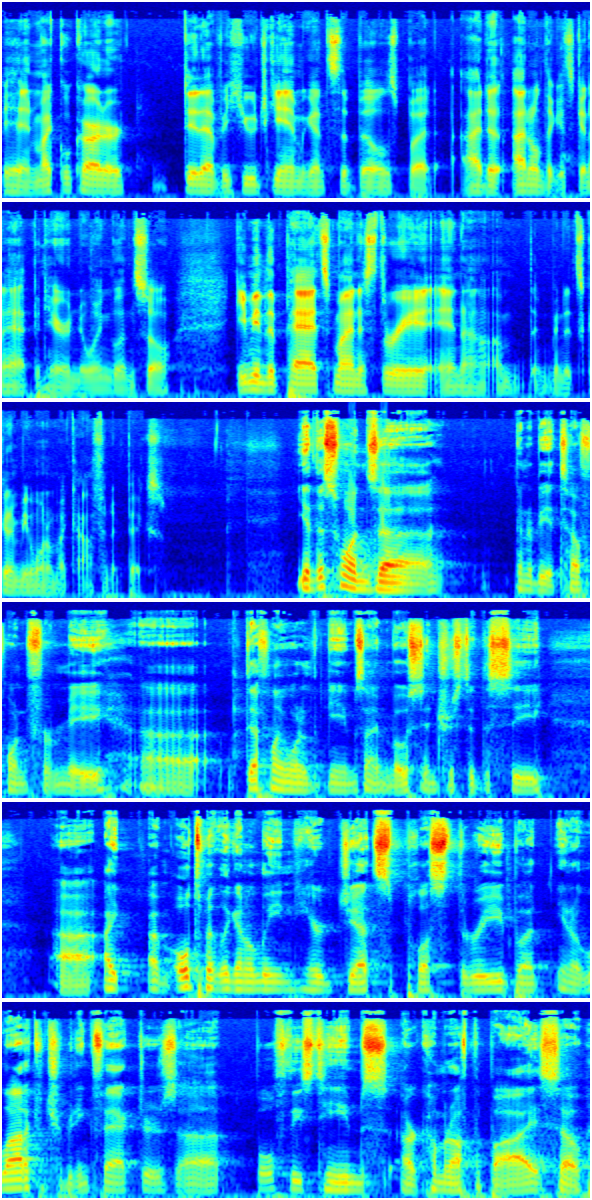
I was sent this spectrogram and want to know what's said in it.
and Michael Carter did have a huge game against the Bills, but I don't, I don't think it's going to happen here in New England. So, give me the Pats minus three, and uh, I'm, it's going to be one of my confident picks. Yeah, this one's uh going to be a tough one for me. Uh, definitely one of the games I'm most interested to see. Uh, I, I'm ultimately going to lean here Jets plus three, but you know a lot of contributing factors. Uh, both these teams are coming off the bye, so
